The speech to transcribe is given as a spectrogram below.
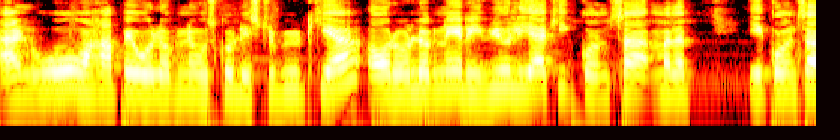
एंड वो वहाँ पे वो लोग ने उसको डिस्ट्रीब्यूट किया और वो लोग ने रिव्यू लिया कि कौन सा मतलब ये कौन सा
